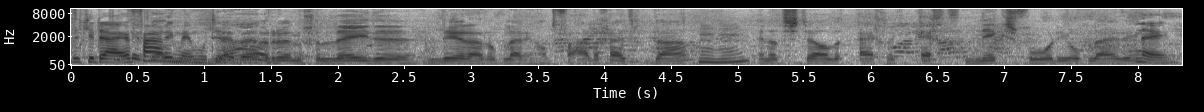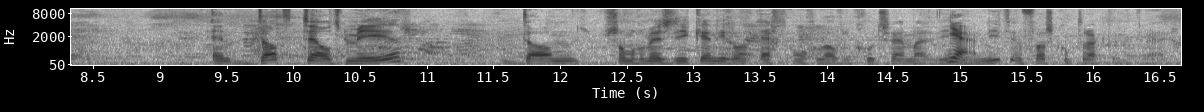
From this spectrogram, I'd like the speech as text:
Dat je daar Ik heb ervaring mee moet hebben. jaren geleden een leraaropleiding handvaardigheid gedaan. Mhm. En dat stelde eigenlijk echt niks voor, die opleiding. Nee, En dat telt meer dan sommige mensen die ik ken die gewoon echt ongelooflijk goed zijn, maar die Ja. niet een vast contract kunnen krijgen.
